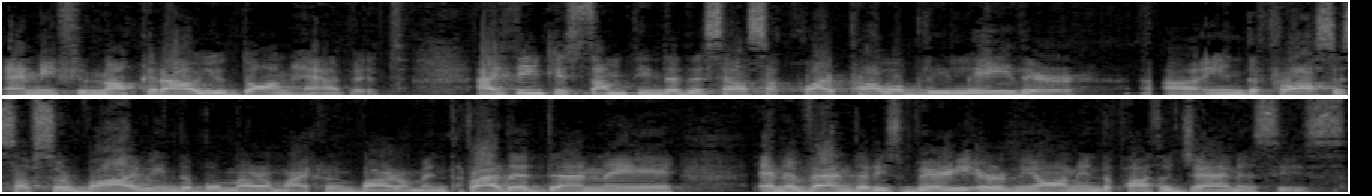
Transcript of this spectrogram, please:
and if you knock it out, you don't have it. I think it's something that the cells acquire probably later uh, in the process of surviving the bone marrow microenvironment rather than a, an event that is very early on in the pathogenesis.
